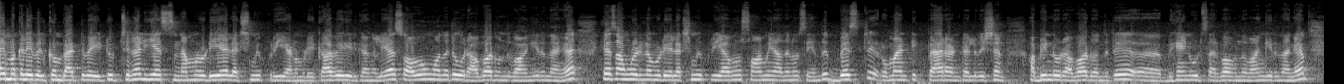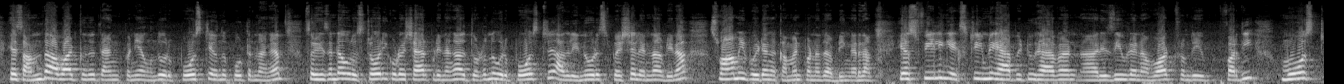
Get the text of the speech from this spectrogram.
ஹாய் மக்களே welcome back to YouTube channel yes நம்மளுடைய லக்ஷ்மி பிரியா நம்முடைய காவேரி இருக்காங்க இல்லையா? ஸோ அவங்க வந்துட்டு ஒரு அவார்டு வந்து வாங்கியிருந்தாங்க. எஸ் அவங்களுடைய நம்மளுடைய லக்ஷ்மி பிரியாவும் சுவாமிநாதனும் சேர்ந்து best romantic pair and television அப்படின்ற ஒரு அவார்டு வந்துட்டு பிஹைண்ட் வுட் சார்பாக வந்து வாங்கியிருந்தாங்க. எஸ் அந்த அவார்டுக்கு வந்து தேங்க் பண்ணி அவங்க வந்து ஒரு போஸ்ட்டே வந்து போட்டிருந்தாங்க. ஸோ ரீசெண்டாக ஒரு ஸ்டோரி கூட ஷேர் பண்ணியிருந்தாங்க. அது தொடர்ந்து ஒரு போஸ்ட் அதில் இன்னொரு ஸ்பெஷல் என்ன அப்படின்னா சுவாமி போயிட்டு அங்கே கமெண்ட் பண்ணது அப்படிங்கிறது தான் yes feeling extremely happy to have an received an award from the for the most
